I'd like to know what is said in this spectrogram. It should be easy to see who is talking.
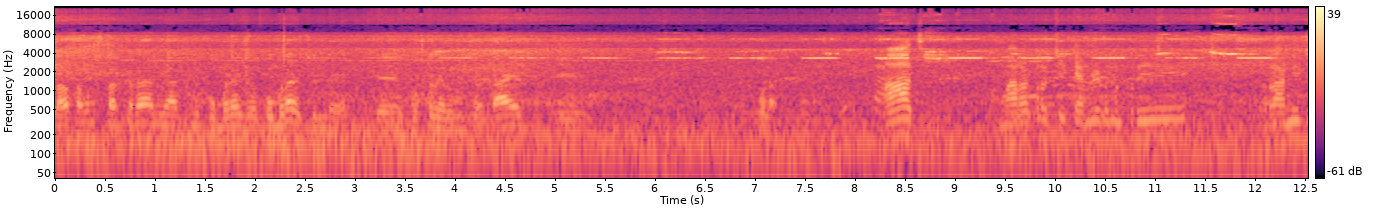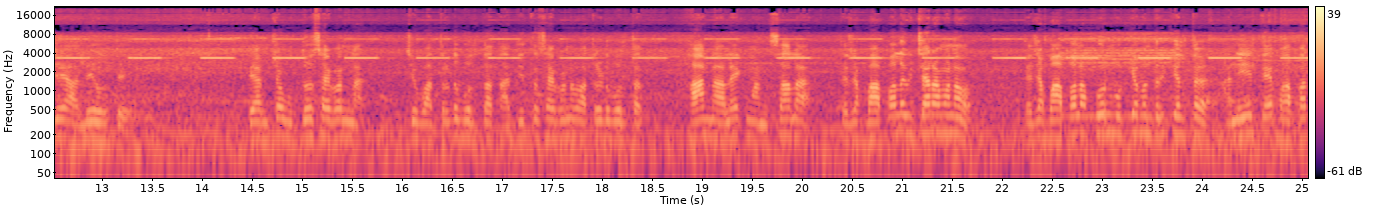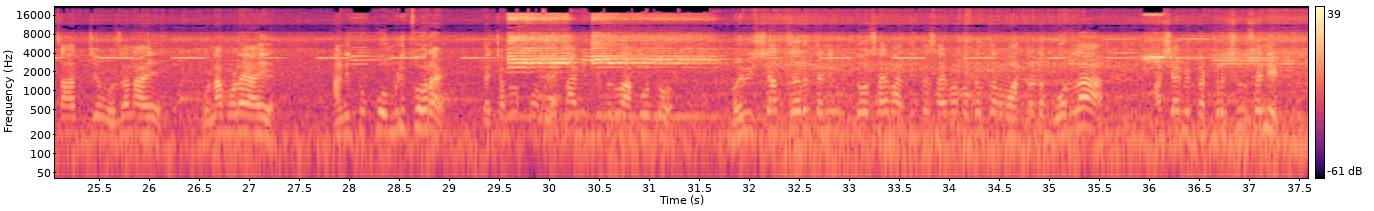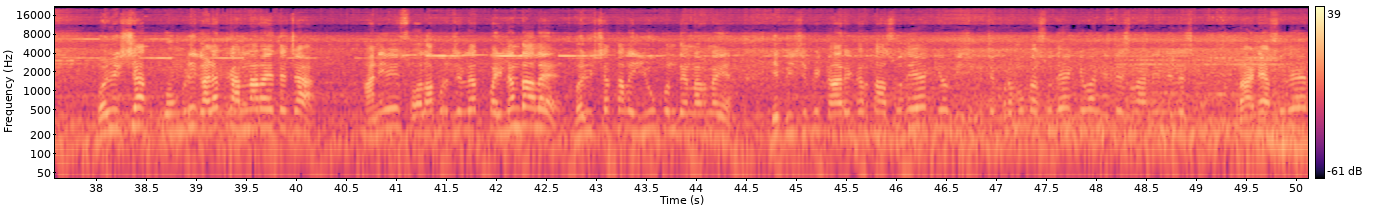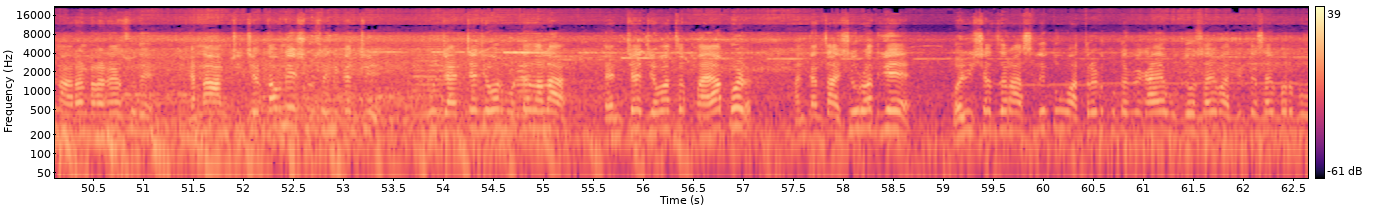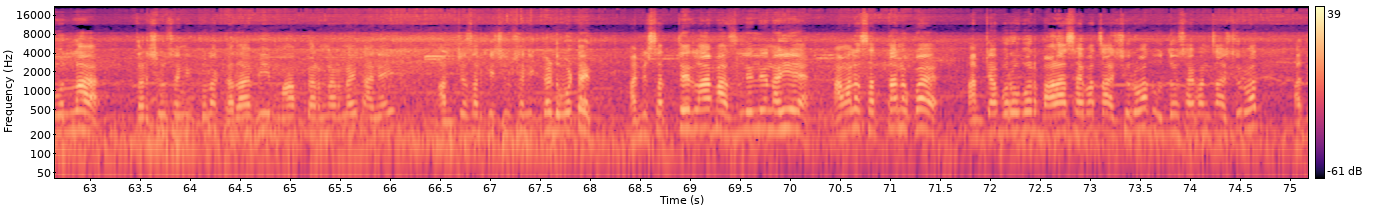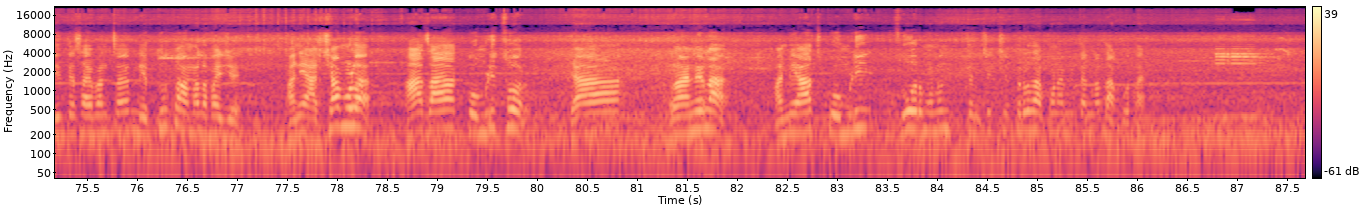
Speaker 1: तुमचं नाव सांगून स्टार्ट करा आणि आज तुम्ही कोंबड्या कोंबडा ॲक्च्युली आहे ते पोस्टर आहे तुमचं. काय हे? बोला.
Speaker 2: आज महाराष्ट्राचे कॅबिनेट मंत्री राणे जे आले होते. ते आमच्या उद्धव साहेबांना जे वात्रट बोलतात आदित्य साहेबांना वात्रट बोलतात हा नालायक माणसाला त्याच्या बापाला विचारा म्हणावं. त्याच्या बापाला कोण मुख्यमंत्री केलं आणि त्या बापाचं आज जे वजन आहे कोणामुळे आहे आणि तो कोंबडी चोर आहे. त्याच्यामुळे कोंबड्याचा आम्ही चित्र दाखवतो. भविष्यात जर त्यांनी उद्धवसाहेब आदित्य साहेबाबद्दल जर वात्रट बोलला असे आम्ही कट्टर शिवसैनिक भविष्यात कोंबडी गाड्यात घालणार आहे त्याच्या. आणि सोलापूर जिल्ह्यात पहिल्यांदा आलं आहे भविष्यात त्याला येऊ पण देणार नाही हे बी जे पी कार्यकर्ता असू दे किंवा बी जे पीचे प्रमुख असू दे किंवा नितेश राणे निलेश राणे असू दे नारायण राणे असू दे यांना आमची चेतावणी आहे शिवसैनिकांची. तू ज्यांच्या जीवावर मोठा झाला त्यांच्या जीवाचं पाया पड आणि त्यांचा आशीर्वाद घे. भविष्यात जर असले तू वात्रड कुठं काय उद्धव साहेब आदित्य बरोबर बोलला तर शिवसैनिक तुला कदापि माफ करणार नाहीत आणि आमच्यासारखे शिवसैनिक कडवट आहेत. आम्ही सत्तेला माजलेले नाही आहे आम्हाला सत्ता नको आहे आमच्याबरोबर बाळासाहेबांचा आशीर्वाद उद्धव साहेबांचा आशीर्वाद आदित्य साहेबांचा नेतृत्व आम्हाला पाहिजे. आणि अशामुळं आज हा कोंबडी चोर ह्या राणेला आम्ही आज कोंबडी चोर म्हणून त्यांचे चित्र दाखवून आम्ही त्यांना दाखवत आहे.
